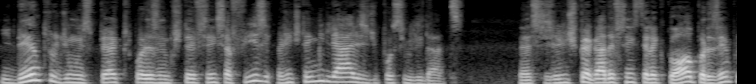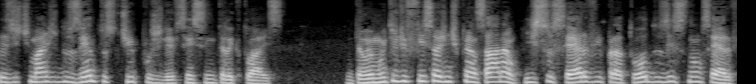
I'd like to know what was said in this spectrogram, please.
E dentro de um espectro, por exemplo, de deficiência física, a gente tem milhares de possibilidades. Né? Se a gente pegar a deficiência intelectual, por exemplo, existe mais de 200 tipos de deficiências intelectuais. Então é muito difícil a gente pensar, não, isso serve para todos, isso não serve.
